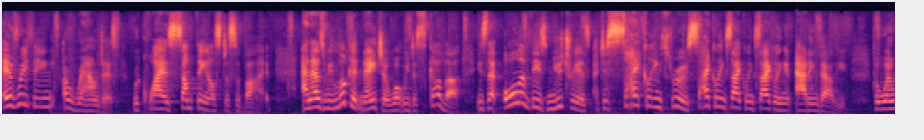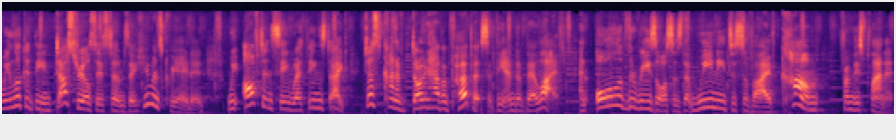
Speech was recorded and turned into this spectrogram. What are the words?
Everything around us requires something else to survive. And as we look at nature, what we discover is that all of these nutrients are just cycling through, cycling, cycling, cycling, and adding value. But when we look at the industrial systems that humans created, we often see where things like just kind of don't have a purpose at the end of their life. And all of the resources that we need to survive come from this planet.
